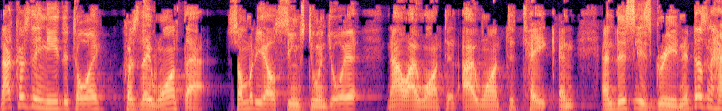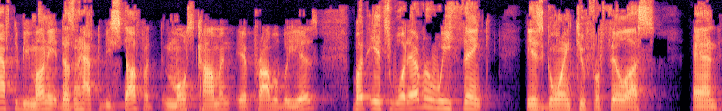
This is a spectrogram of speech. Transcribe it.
not because they need the toy, because they want that. Somebody else seems to enjoy it. Now I want it. I want to take. And, and this is greed. And it doesn't have to be money. It doesn't have to be stuff. Most common, it probably is. But it's whatever we think is going to fulfill us and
